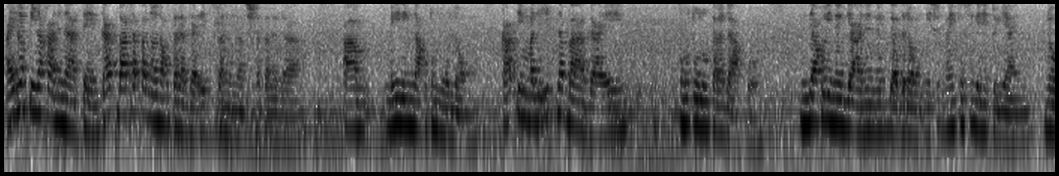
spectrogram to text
Ayun ang pinaka ano natin. Kahit bata pa noon ako talaga, it's ano na siya talaga. Um, mahiling na ako tumulong kating maliit na bagay, tumutulong talaga ako. Hindi ako yung nag, ano, nagdadalawang isip, ay kasi ganito yan. No.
